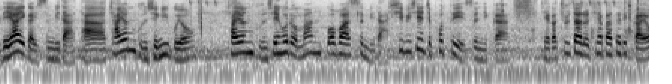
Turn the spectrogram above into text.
네 아이가 있습니다. 다 자연 군생이고요. 자연 군생으로만 뽑았습니다. 12cm 포트에 있으니까 제가 출자를 해봐 드릴까요?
